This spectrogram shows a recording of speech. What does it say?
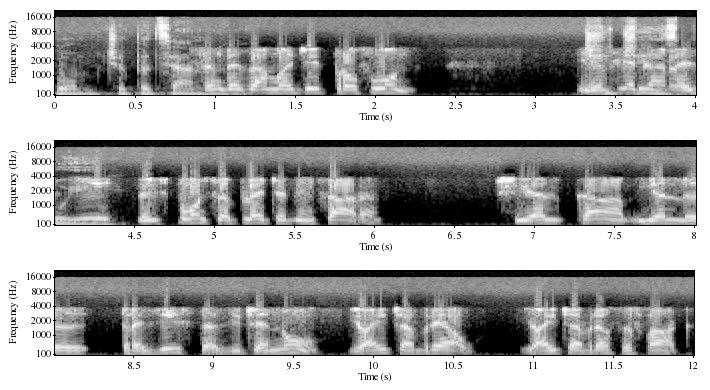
om, cetățean... Sunt dezamăgit profund. Și în fiecare zi îi spun să plece din țară. Și el, ca, el uh, rezistă, zice, nu, eu aici vreau, eu aici vreau să fac.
